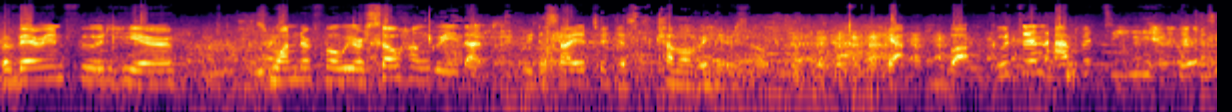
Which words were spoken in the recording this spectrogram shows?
Bavarian food here. It's wonderful. We were so hungry that we decided to just come over here. So yeah, but guten Appetit.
